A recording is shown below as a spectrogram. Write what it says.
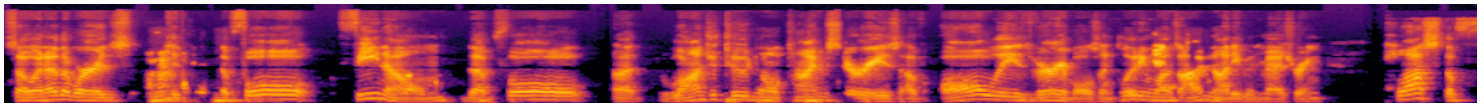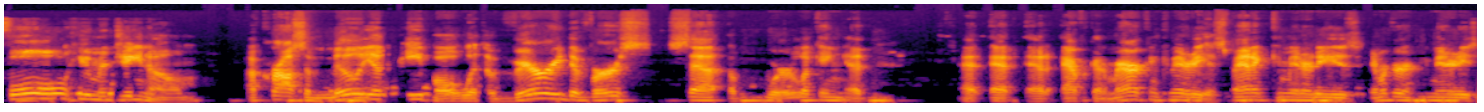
So, in other words, uh-huh. the full phenome, the full uh, longitudinal time series of all these variables, including ones I'm not even measuring, plus the full human genome across a million people with a very diverse set of we're looking at at, at, at African American community, Hispanic communities, immigrant communities,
